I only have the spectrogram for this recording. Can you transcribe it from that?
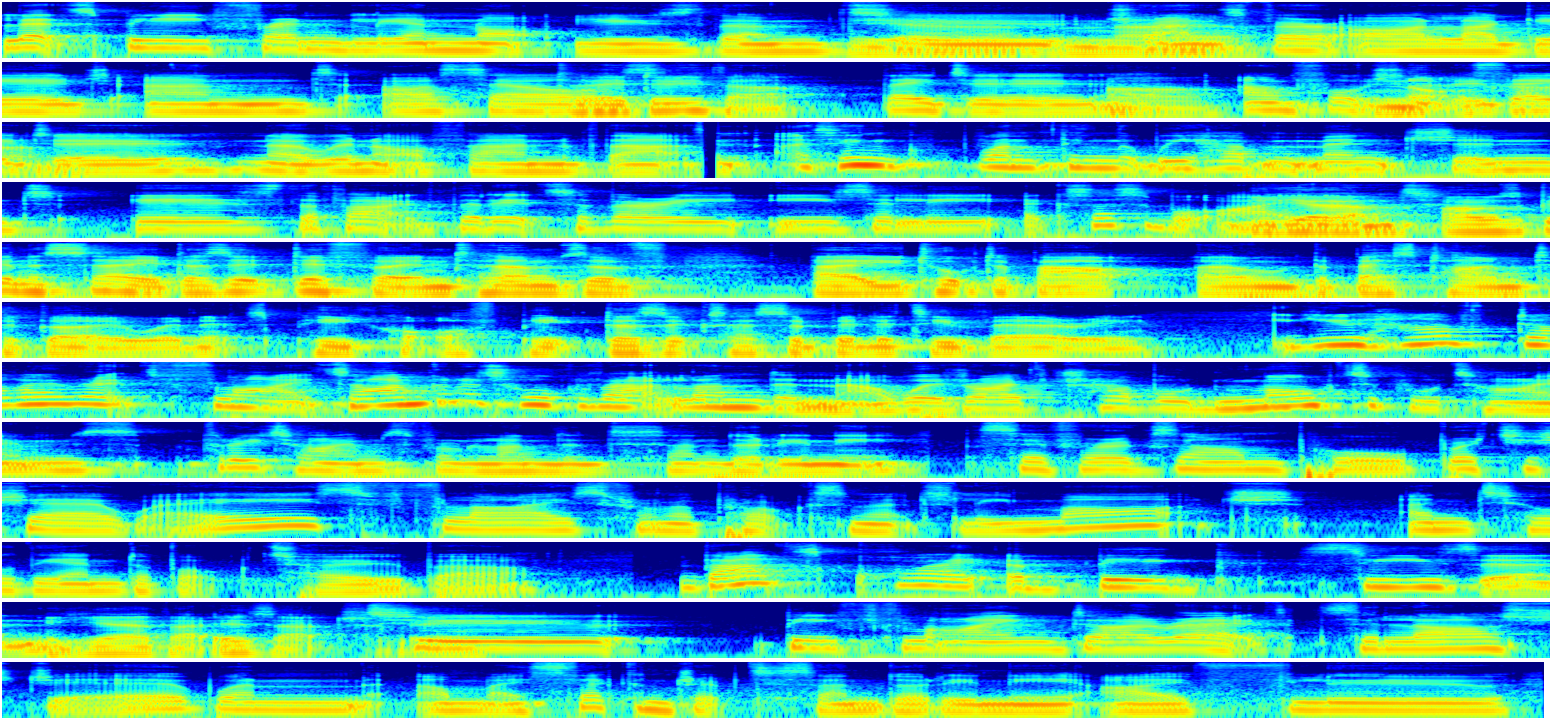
Let's be friendly and not use them to Yeah, no. transfer our luggage and ourselves. do they do that? They do. Oh, Unfortunately, they do. No, we're not a fan of that. I think one thing that we haven't mentioned is the fact that it's a very easily accessible island. Yeah, I was going to say, does it differ in terms of, uh, you talked about um, the best time to go when it's peak or off peak. Does accessibility vary? You have direct flights. So I'm going to talk about London now, where I've travelled multiple times, three times from London to Santorini. So, for example, British Airways flies from approximately March until the end of October. That's quite a big season Yeah, that is actually. to be flying direct. So last year, when on my second trip to Santorini, I flew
